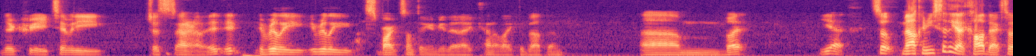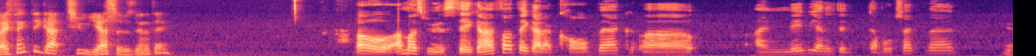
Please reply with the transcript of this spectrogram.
their creativity just I don't know it, it, it really it really sparked something in me that I kind of liked about them. Um, but yeah, so Malcolm, you said they got callback, so I think they got two yeses, didn't they? Oh, I must be mistaken. I thought they got a callback. Uh, I maybe I need to double check that. Yeah,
